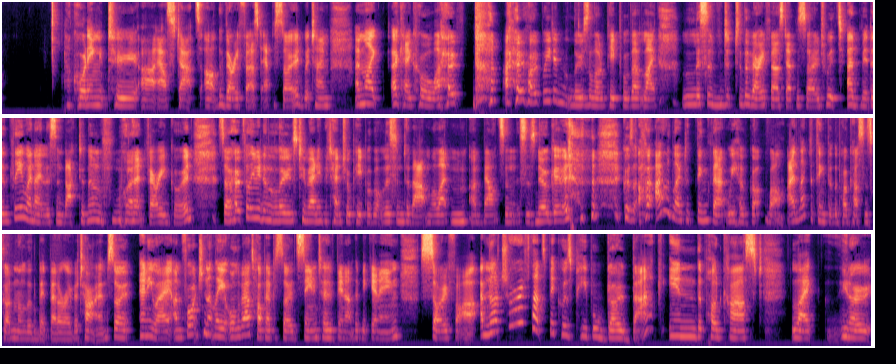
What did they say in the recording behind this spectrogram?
according to uh, our stats are the very first episode which i'm i'm like okay cool i hope I hope we didn't lose a lot of people that like listened to the very first episode, which admittedly, when I listened back to them, weren't very good. So hopefully, we didn't lose too many potential people that listened to that and were like, mm, I'm bouncing, this is no good. Because I would like to think that we have got, well, I'd like to think that the podcast has gotten a little bit better over time. So, anyway, unfortunately, all of our top episodes seem to have been at the beginning so far. I'm not sure if that's because people go back in the podcast podcast like you know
